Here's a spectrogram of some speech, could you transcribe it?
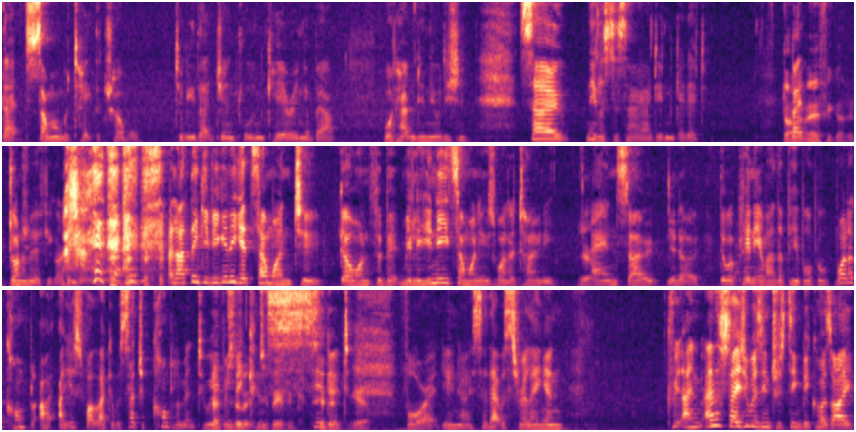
that someone would take the trouble to be that gentle and caring about what happened in the audition. So, needless to say, I didn't get it. Donna but- Murphy got it. Donna Murphy got it. and I think if you're going to get someone to go on for Bette Midler, you need someone who's won a Tony. Yeah. And so, you know, there were plenty of other people, but what a compl- I, I just felt like it was such a compliment to even be Absolutely, to be considered, considered, yeah. for it, you know. So that was thrilling. And and Anastasia was interesting because I,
